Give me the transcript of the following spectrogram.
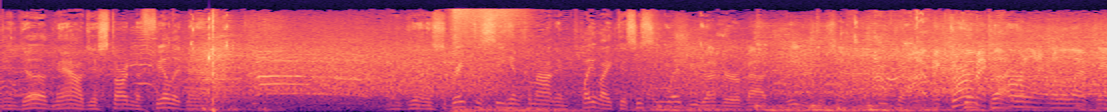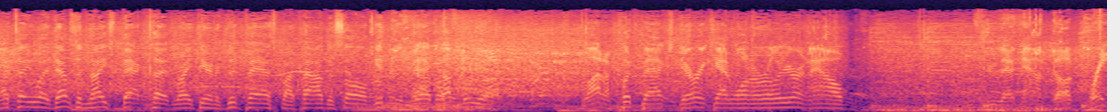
And Doug now just starting to feel it now. Again, it's great to see him come out and play like this. This is what shoot under about 80% ah, McDermott curling with a left hand. I tell you what, that was a nice back cut right there and a good pass by Pau Gasol, getting his back up. A lot of putbacks. Derrick had one earlier, and now threw that down. Doug, great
